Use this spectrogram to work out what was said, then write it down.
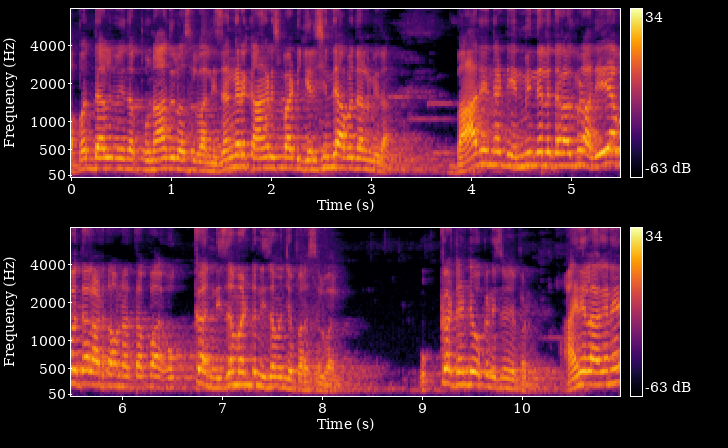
అబద్ధాల మీద పునాదులు అసలు వాళ్ళు నిజంగానే కాంగ్రెస్ పార్టీ గెలిచిందే అబద్ధాల మీద. బాధ ఏంటంటే ఎనిమిది నెలల తర్వాత కూడా అదే అబద్ధాలు ఆడుతూ ఉన్నారు తప్ప ఒక్క నిజం అంటే నిజం అని చెప్పారు అసలు వాళ్ళు. ఒక్కటంటే ఒక నిజం చెప్పారు. ఆయనలాగానే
